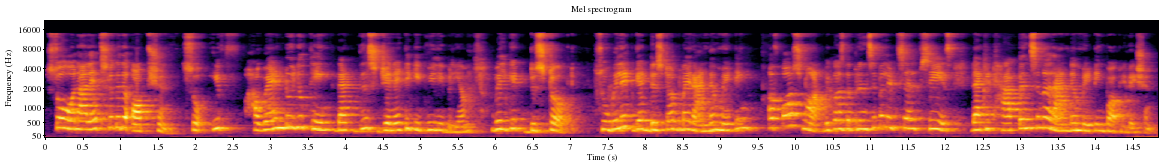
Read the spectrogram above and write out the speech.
So now let's look at the option. So if when do you think that this genetic equilibrium will get disturbed? So will it get disturbed by random mating? Of course not because the principle itself says that it happens in a random mating population.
